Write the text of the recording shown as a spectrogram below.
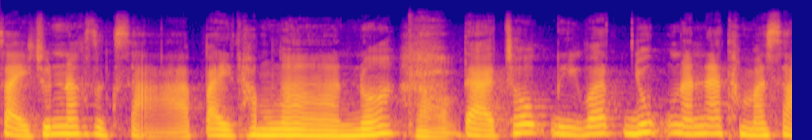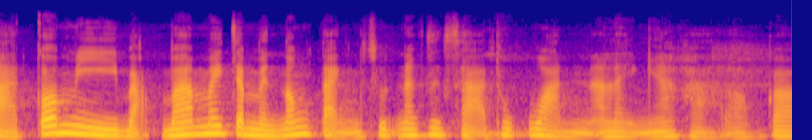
ใส่ชุดนักศึกษาไปทำงานเนาะครับแต่โชคดีว่ายุคนั้นนะธรรมศาสตร์ก็มีแบบว่าไม่จำเป็นต้องแต่งชุดนักศึกษาทุกวันอะไรอย่างเงี้ยค่ะแล้วก็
